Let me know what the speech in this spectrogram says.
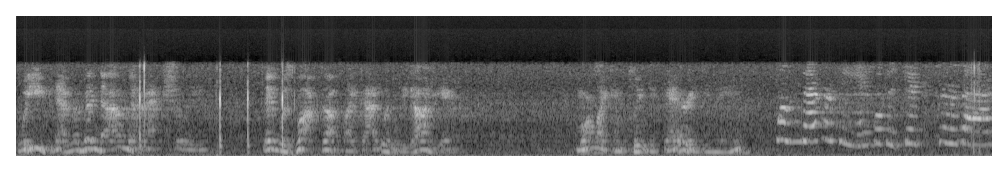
We've never been down there, actually. It was locked up like that when we got here. More like completely buried, you mean? We'll never be able to dig through that.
